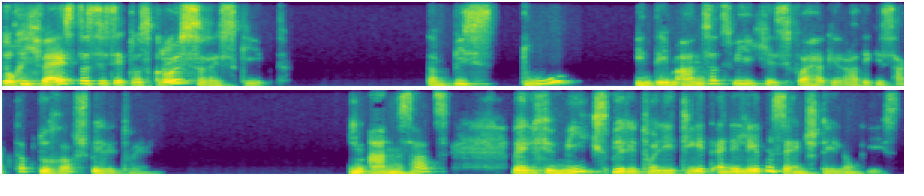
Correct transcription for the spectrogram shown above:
doch ich weiß, dass es etwas Größeres gibt, dann bist du in dem Ansatz, wie ich es vorher gerade gesagt habe, durchaus spirituell. Im Ansatz, weil für mich Spiritualität eine Lebenseinstellung ist,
